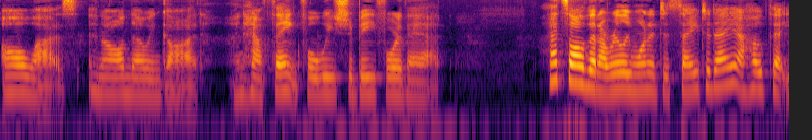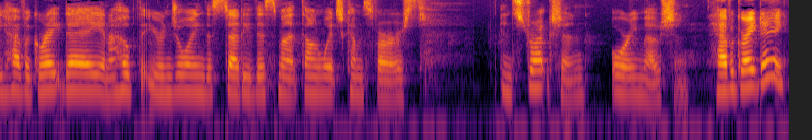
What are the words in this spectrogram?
all wise and all knowing God, and how thankful we should be for that. That's all that I really wanted to say today. I hope that you have a great day and I hope that you're enjoying the study this month on which comes first instruction or emotion. Have a great day.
